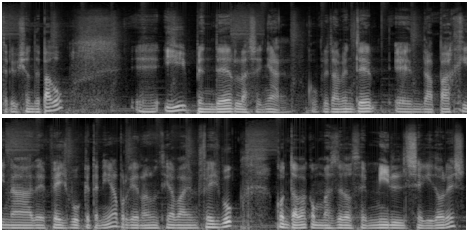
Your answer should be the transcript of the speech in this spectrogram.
televisión de pago. Y vender la señal. Concretamente en la página de Facebook que tenía, porque lo anunciaba en Facebook, contaba con más de 12.000 seguidores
